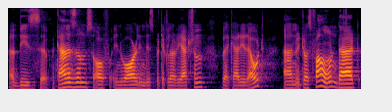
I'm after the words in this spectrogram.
uh, these uh, mechanisms of involved in this particular reaction were carried out and it was found that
